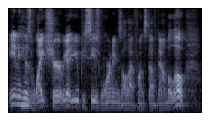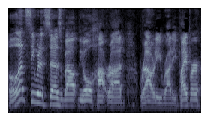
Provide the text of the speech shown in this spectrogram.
in his white shirt. We got UPC's warnings, all that fun stuff down below. Let's see what it says about the old hot rod, Rowdy Roddy Piper.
